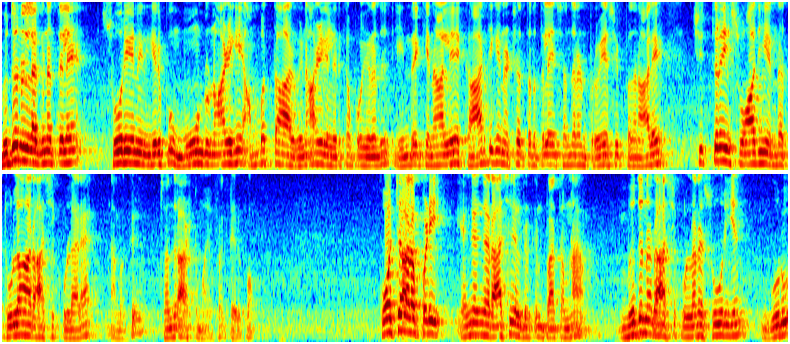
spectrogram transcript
மிதுன லக்னத்திலே சூரியனின் இருப்பு மூன்று நாழிகை ஐம்பத்தாறு வினாழிகள் இருக்க போகிறது. இன்றைக்கு நாளே கார்த்திகை நட்சத்திரத்திலே சந்திரன் பிரவேசிப்பதனாலே சித்திரை சுவாதி என்ற துலா ராசிக்குள்ளார நமக்கு சந்திராஷ்டம எஃபெக்ட் இருக்கும். கோச்சாரப்படி எங்கெங்கே ராசிகள் இருக்குதுன்னு பார்த்தோம்னா மிதுன ராசிக்குள்ளார சூரியன் குரு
